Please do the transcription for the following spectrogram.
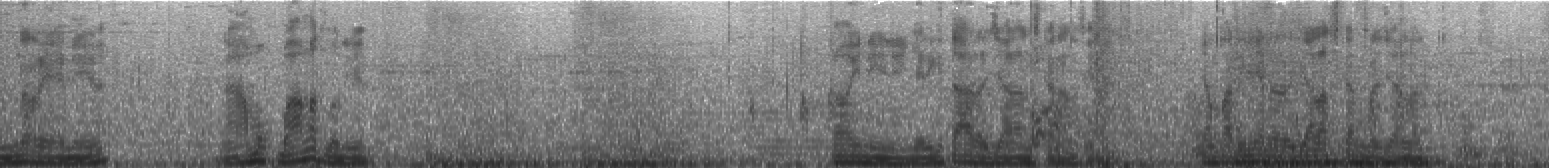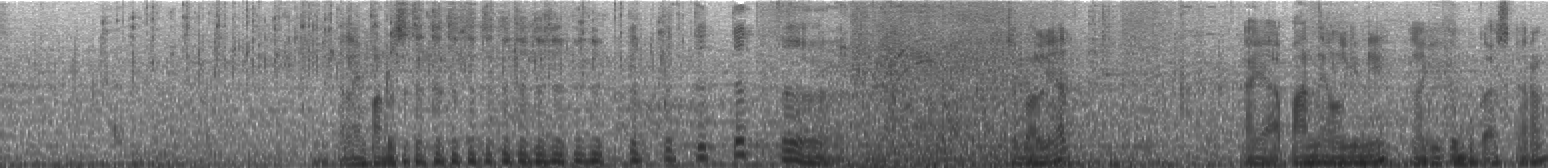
Bener-bener ya ini ya Ngamuk banget loh dia Oh ini ini Jadi kita ada jalan sekarang sini Yang tadinya ada jalan sekarang ada jalan Kita lempar dulu Coba lihat Kayak panel gini Lagi kebuka sekarang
